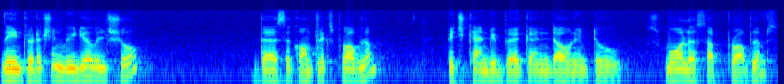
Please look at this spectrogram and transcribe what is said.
The introduction video will show there is a complex problem which can be broken down into smaller sub problems.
